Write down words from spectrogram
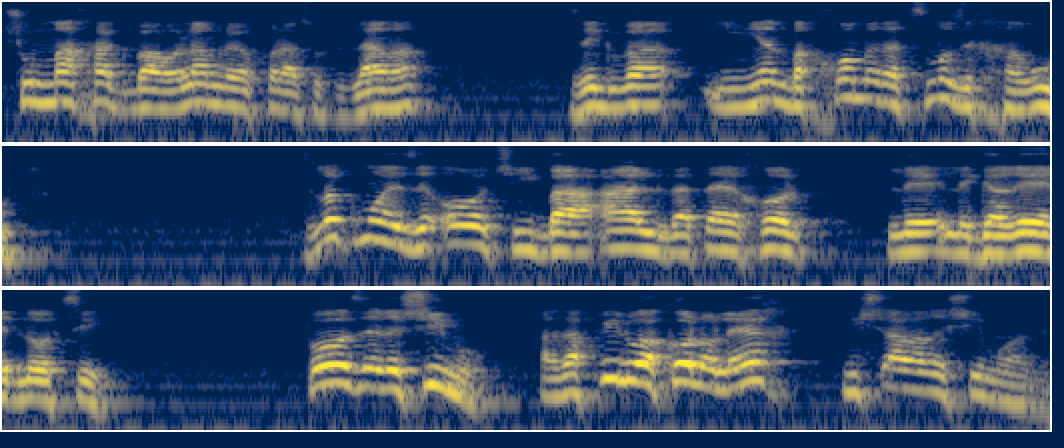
שום מחק בעולם לא יכול לעשות את זה. למה? זה כבר עניין בחומר עצמו, זה חרוט. זה לא כמו איזה אות שהיא באה על ואתה יכול לגרד, להוציא. פה זה רשימו. אז אפילו הכל הולך, נשאר הרשימו הזה.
